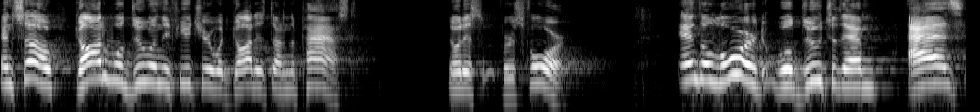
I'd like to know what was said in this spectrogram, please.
And so, God will do in the future what God has done in the past. Notice verse 4 and the Lord will do to them as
